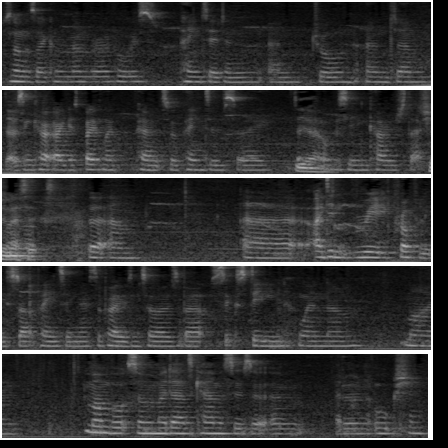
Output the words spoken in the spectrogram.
as long as I can remember, I've always painted and, and drawn. And um, that was encouraged. I guess both my parents were painters, so they, they Yeah. obviously encouraged that. quite a lot. Genetics. But um, uh, I didn't really properly start painting, I suppose, until I was about 16 when um, my mum bought some of my dad's canvases at, um, at an auction.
